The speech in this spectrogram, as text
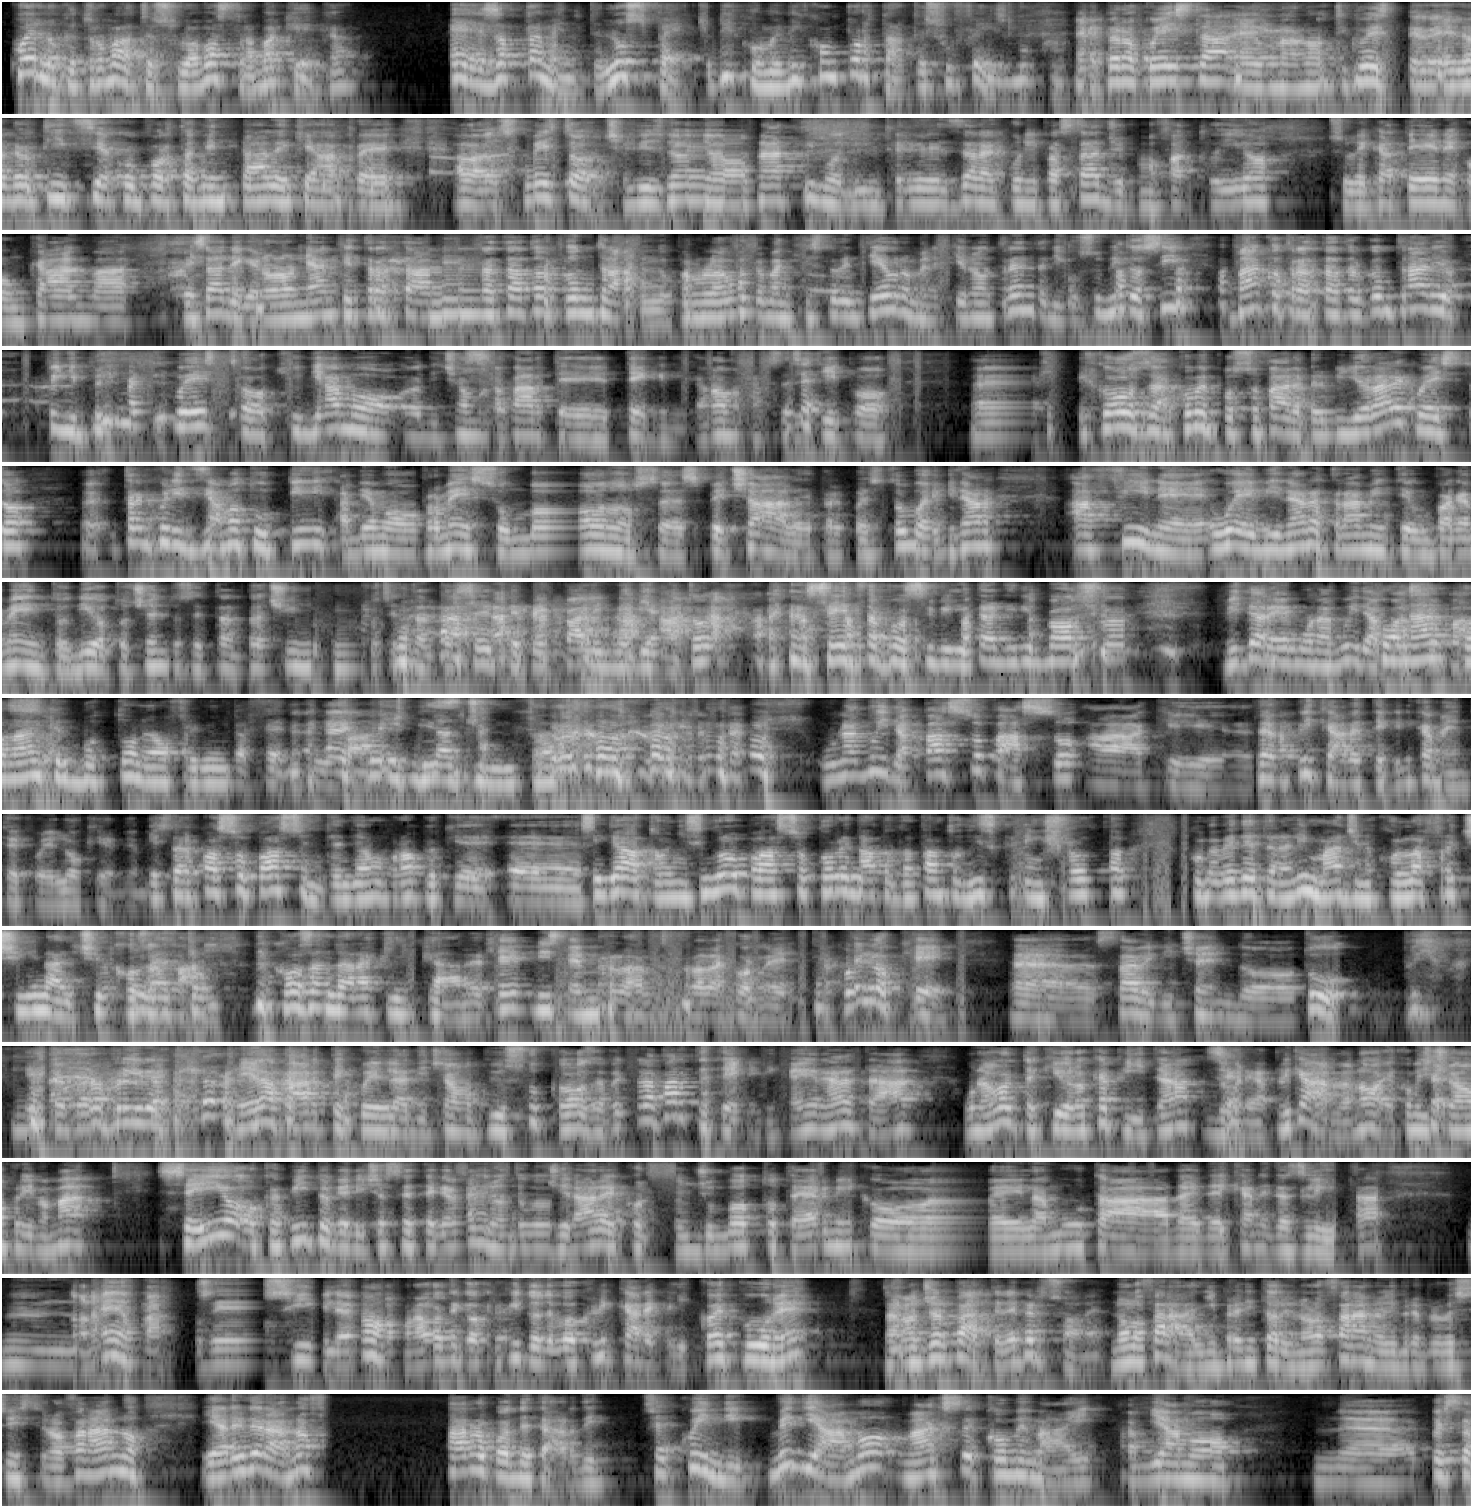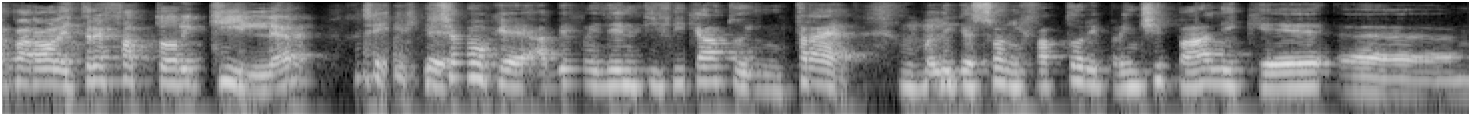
quello che trovate sulla vostra bacheca è esattamente lo specchio di come vi comportate su Facebook. Eh, però questa è, una not- questa è la notizia comportamentale che apre. Allora, su questo c'è bisogno un attimo di interiorizzare alcuni passaggi, come ho fatto io sulle catene con calma. Pensate che non ho neanche trattato, mi hanno trattato al contrario. Per un lavoro che mi hanno chiesto 20 euro, me ne chiedono 30, dico subito sì, ma ho trattato al contrario. Quindi prima di questo chiudiamo diciamo, la parte tecnica, no? Sì. tipo eh, cosa, come posso fare per migliorare questo? Eh, tranquillizziamo tutti, abbiamo promesso un bonus speciale per questo webinar. A fine webinar, tramite un pagamento di 875,77 PayPal immediato, senza possibilità di rimborso, vi daremo una guida con, passo a, passo. Con anche il bottone offrimi un caffè in aggiunta. una guida passo passo a, che, per applicare tecnicamente quello che abbiamo visto. E per passo passo intendiamo proprio che è spiegato ogni singolo passo corredato da tanto di screenshot, come vedete nell'immagine, con la freccina e il circoletto di cosa andare a cliccare. Che mi sembra la strada corretta. Quello che eh, stavi dicendo tu prima per aprire è la parte quella diciamo più succosa perché la parte tecnica in realtà una volta che io l'ho capita sì. dovrei applicarla no? e come certo. dicevamo prima ma se io ho capito che a 17 gradi non devo girare con il giubbotto termico e la muta dai, dai cani da slitta mh, mm, non è una cosa possibile no una volta che ho capito devo cliccare clicco eppure la maggior parte delle persone non lo farà, gli imprenditori non lo faranno, i liberi professionisti non lo faranno e arriveranno a farlo quando è tardi. Cioè, quindi vediamo, Max, come mai abbiamo eh, questa parola, i tre fattori killer. Sì, diciamo che abbiamo identificato in tre mm-hmm. quelli che sono i fattori principali che eh,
